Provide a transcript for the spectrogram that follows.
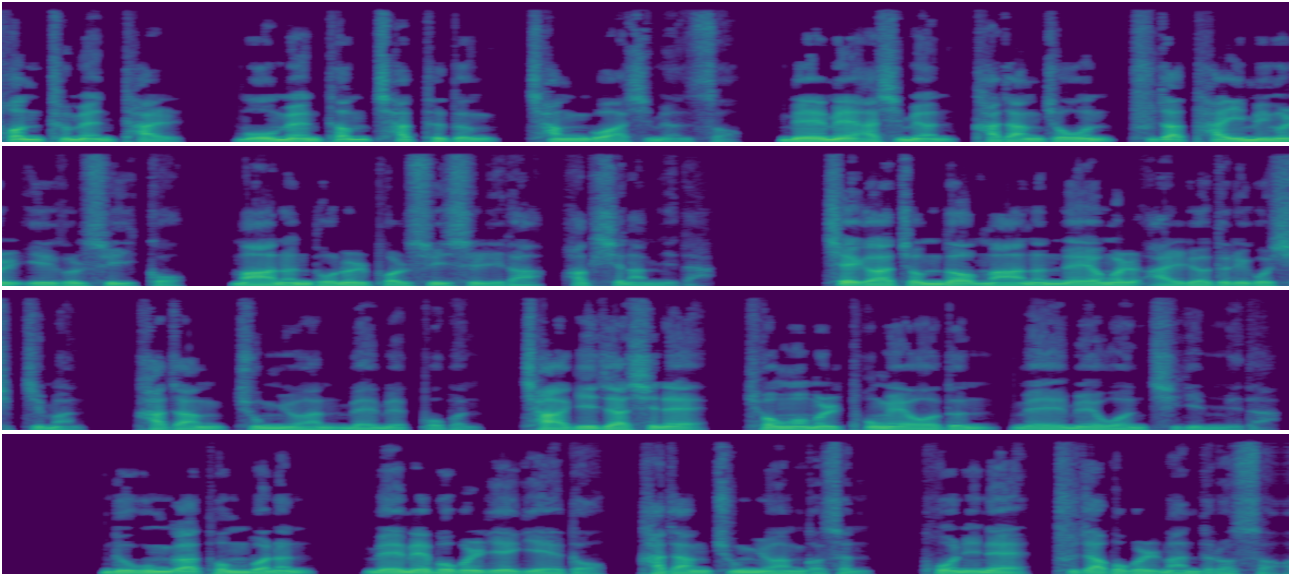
펀트 멘탈, 모멘텀 차트 등 참고하시면서 매매하시면 가장 좋은 투자 타이밍을 읽을 수 있고 많은 돈을 벌 수 있으리라 확신합니다. 제가 좀 더 많은 내용을 알려드리고 싶지만 가장 중요한 매매법은 자기 자신의 경험을 통해 얻은 매매 원칙입니다. 누군가 돈 버는 매매법을 얘기해도 가장 중요한 것은 본인의 투자법을 만들어서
